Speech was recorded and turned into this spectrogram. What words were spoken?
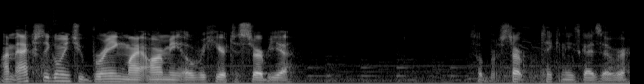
I'm actually going to bring my army over here to Serbia. So start taking these guys over.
